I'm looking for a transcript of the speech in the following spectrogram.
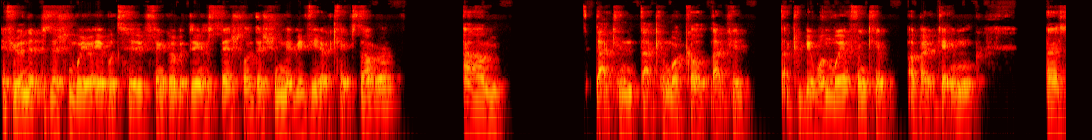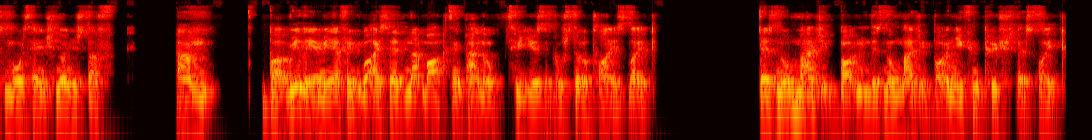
if you're in the position where you're able to think about doing a special edition, maybe via Kickstarter, um, that can that can work out. That could that could be one way of thinking about getting uh, some more attention on your stuff. Um, but really, I mean, I think what I said in that marketing panel two years ago still applies. Like, there's no magic button. There's no magic button you can push that's like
